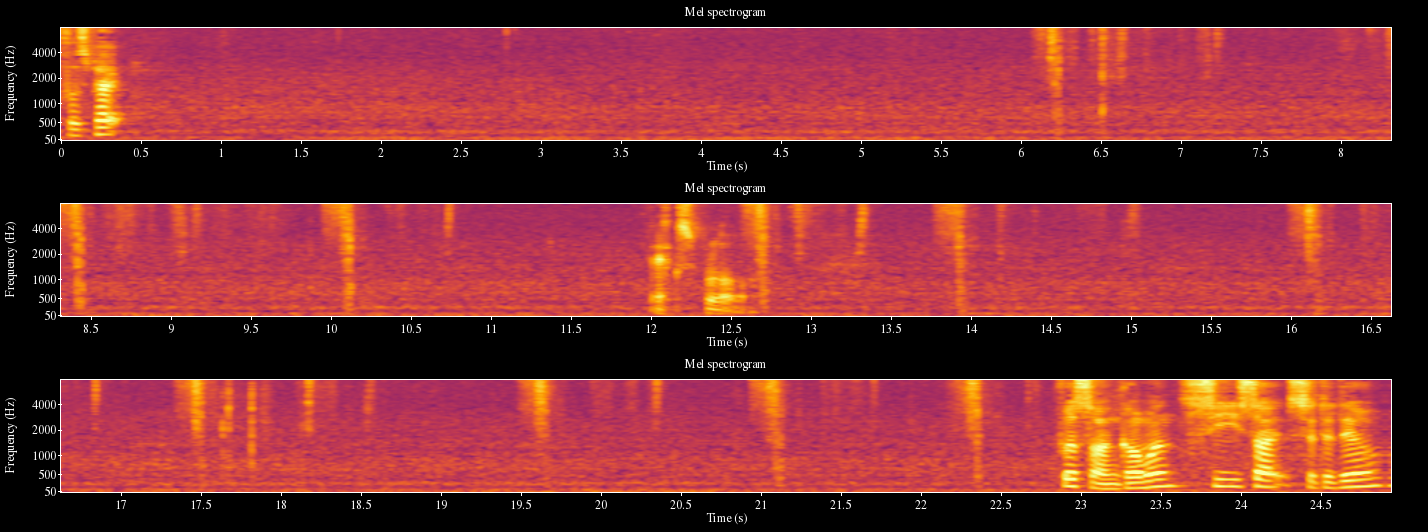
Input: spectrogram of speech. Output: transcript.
First pack. Explore First uncommon, Seaside Citadel.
